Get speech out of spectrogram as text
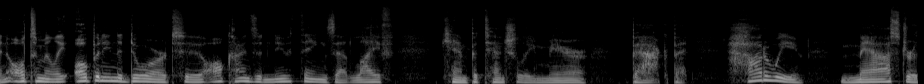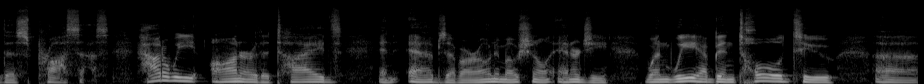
and ultimately opening the door to all kinds of new things that life can potentially mirror back. But how do we master this process? How do we honor the tides and ebbs of our own emotional energy when we have been told to uh,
